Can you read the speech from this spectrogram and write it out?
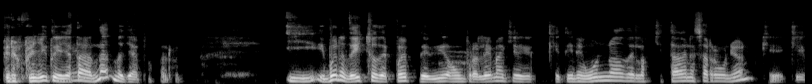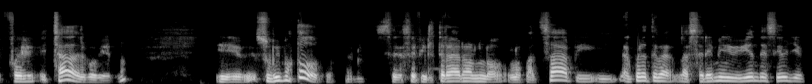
Pero el proyecto ya estaba andando ya. Pues, y, bueno, de hecho, después, debido a un problema que, que tiene uno de los que estaba en esa reunión, que, que fue echada del gobierno, eh, subimos todo. Pues, se, se, filtraron los, WhatsApp y, acuérdate, la, la Ceremi de Vivienda decía, oye,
